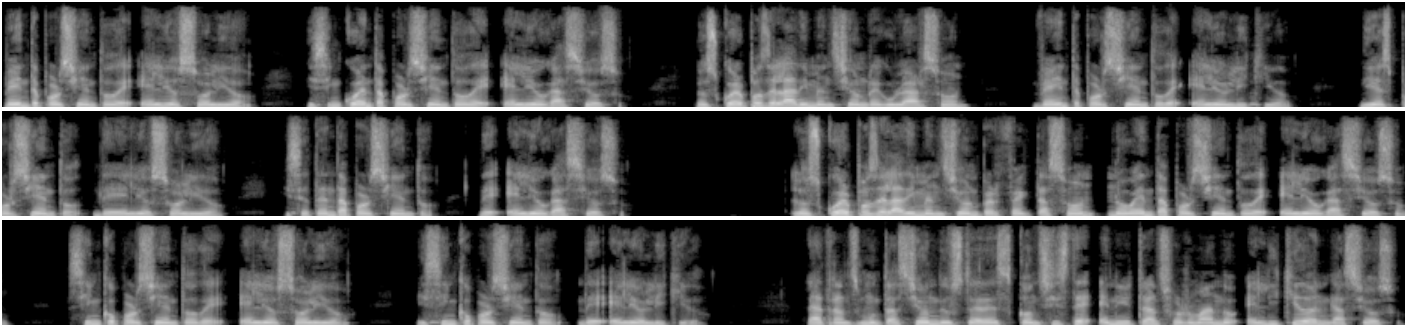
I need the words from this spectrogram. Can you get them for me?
20% de helio sólido y 50% de helio gaseoso. Los cuerpos de la dimensión regular son 20% de helio líquido, 10% de helio sólido y 70% de helio gaseoso. Los cuerpos de la dimensión perfecta son 90% de helio gaseoso, 5% de helio sólido y 5% de helio líquido. La transmutación de ustedes consiste en ir transformando el líquido en gaseoso.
